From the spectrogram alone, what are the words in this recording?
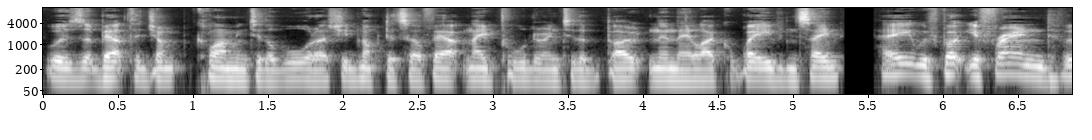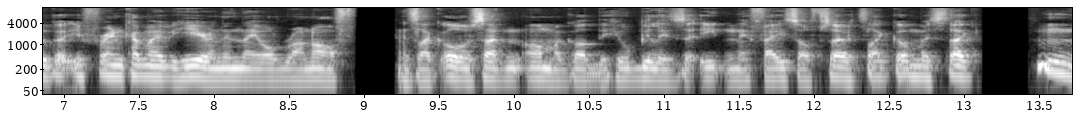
was about to jump, climb into the water. She'd knocked herself out, and they pulled her into the boat, and then they like waved and saying, "Hey, we've got your friend. We've got your friend. Come over here." And then they all run off, and it's like all of a sudden, oh my god, the hillbillies are eating their face off. So it's like almost like, hmm.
